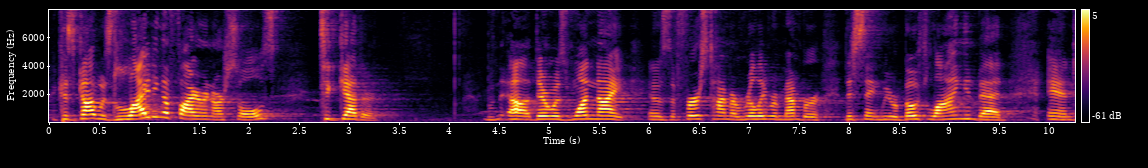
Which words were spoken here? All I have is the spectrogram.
because God was lighting a fire in our souls together. Uh, there was one night, and it was the first time I really remember this thing. We were both lying in bed, and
